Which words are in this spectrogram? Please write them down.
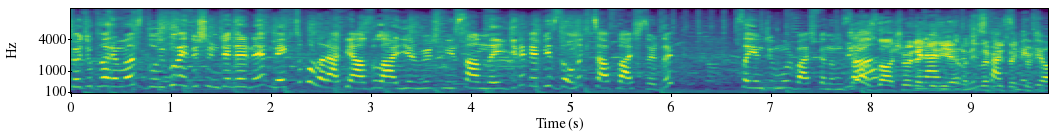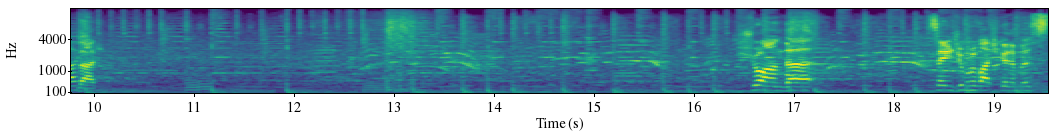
Çocuklarımız duygu ve düşüncelerini mektup olarak yazdılar 23 Nisan'la ilgili ve biz de onu kitaplaştırdık. Sayın Cumhurbaşkanımıza Biraz daha şöyle Genel geriye Müdürümüz açılabilirsek takdim ediyor. çocuklar. Şu anda Sayın Cumhurbaşkanımız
